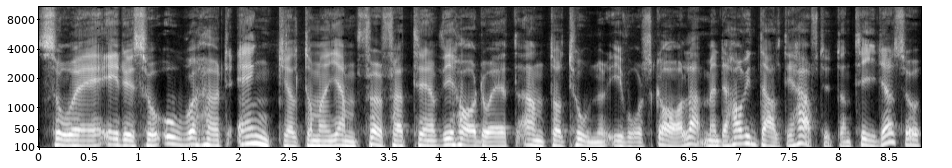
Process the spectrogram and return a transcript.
så eh, är det så oerhört enkelt om man jämför för att eh, vi har då ett antal toner i vår skala men det har vi inte alltid haft utan tidigare så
